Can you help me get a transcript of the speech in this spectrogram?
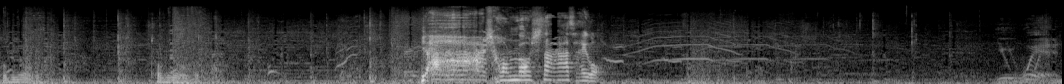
飛び道具。飛び道具。いやー翻弄したー最後。You win.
